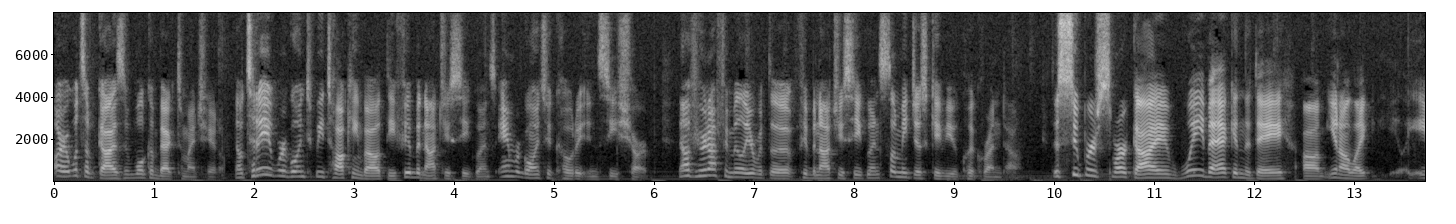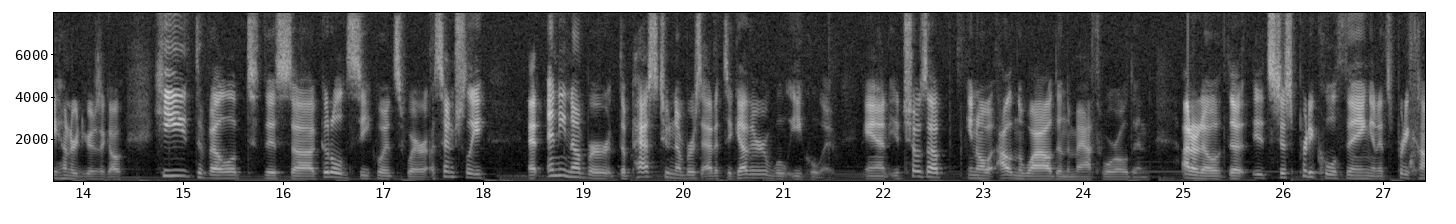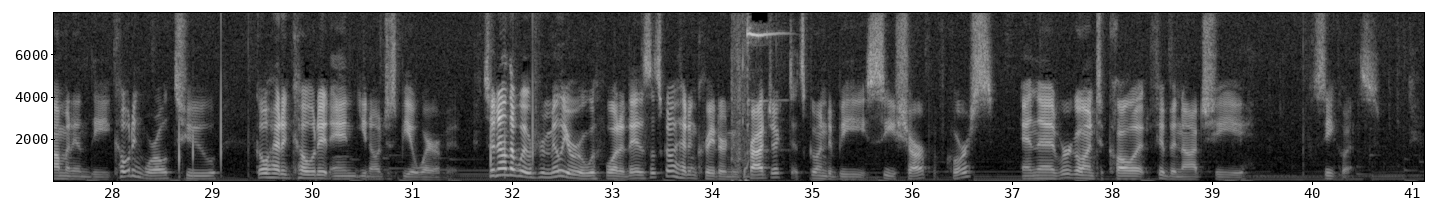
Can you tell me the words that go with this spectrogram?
Alright, what's up guys and welcome back to my channel. Now today we're going to be talking about the Fibonacci sequence and we're going to code it in C Sharp. Now if you're not familiar with the Fibonacci sequence, let me just give you a quick rundown. This super smart guy way back in the day, um, you know like 800 years ago, he developed this uh, good old sequence where essentially at any number, the past two numbers added together will equal it. And it shows up, you know, out in the wild in the math world and I don't know, the, it's just pretty cool thing and it's pretty common in the coding world to go ahead and code it and, you know, just be aware of it. So now that we're familiar with what it is, let's go ahead and create our new project. It's going to be C Sharp, of course, and then we're going to call it Fibonacci sequence.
